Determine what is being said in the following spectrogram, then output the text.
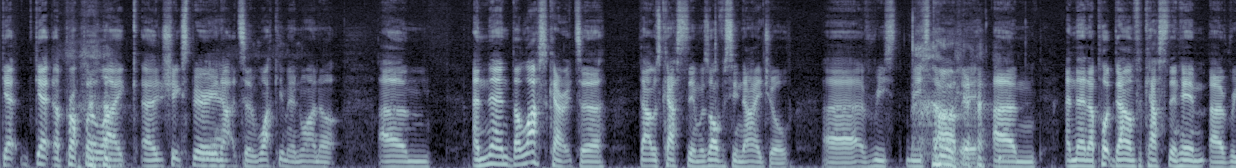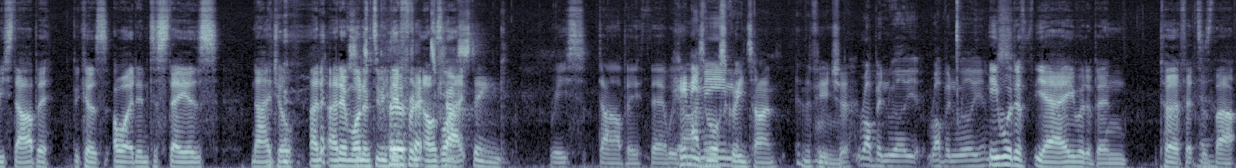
Get get a proper like uh, Shakespearean Yeah. actor, whack him in. Why not? Um, and then the last character that was cast in was obviously Nigel, uh, Rhys, Rhys Darby. um, and then I put down for casting him uh, Rhys Darby because I wanted him to stay as Nigel. I, I didn't want him to be different. I was Perfect like casting. Rhys Darby. There we He are. needs I more screen time in the future. Robin Williams. Robin Williams. He would have, yeah, he would have been perfect as that.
